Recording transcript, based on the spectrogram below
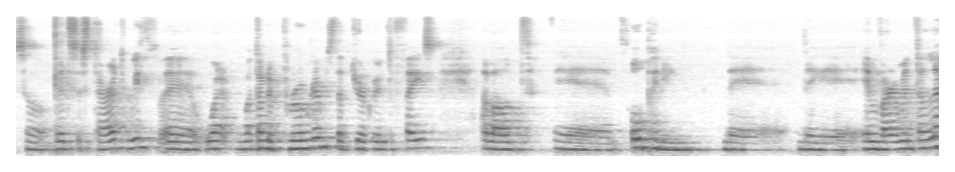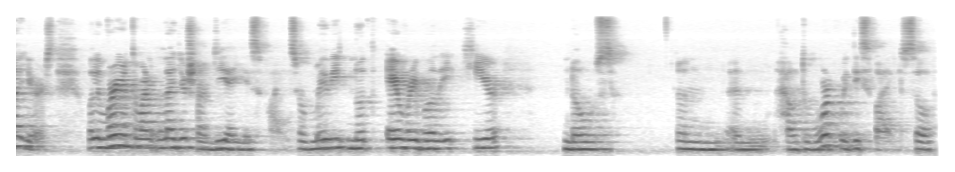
So let's start with uh, what, what are the problems that you're going to face about uh, opening the, the environmental layers. Well, environmental layers are GIS files, or maybe not everybody here knows and, and how to work with these files. So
